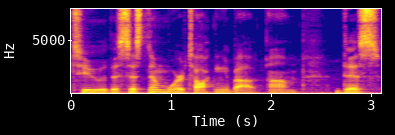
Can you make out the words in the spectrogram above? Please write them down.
to the system we're talking about, um, this,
